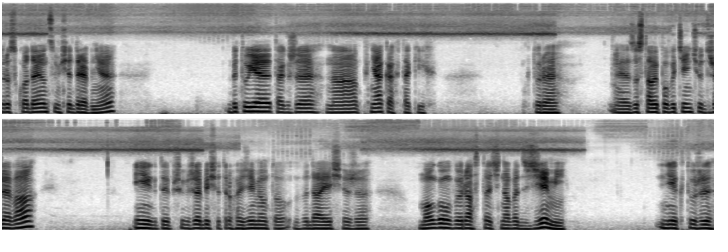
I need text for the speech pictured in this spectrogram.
rozkładającym się drewnie. Bytuje także na pniakach takich, które zostały po wycięciu drzewa i gdy przygrzebie się trochę ziemią, to wydaje się, że mogą wyrastać nawet z ziemi. Niektórzy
